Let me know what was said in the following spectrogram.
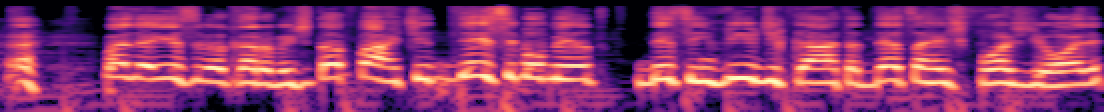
Mas é isso, meu caro ouvinte. Então, a partir desse momento, desse envio de carta, dessa resposta de Euler,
